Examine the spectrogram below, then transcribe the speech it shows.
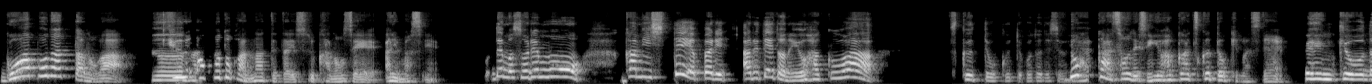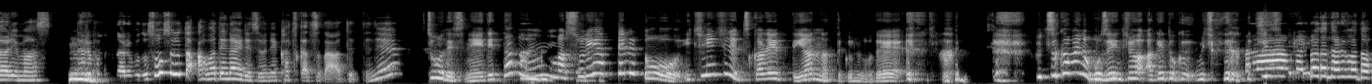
5アポだったのが9うん。アポとかになってたりする可能性ありますね。でもそれも加味して、やっぱりある程度の余白は作っておくってことですよね。どっかそうですね、余白は作っておきますね。勉強になります。なるほど、うん。なるほど。そうすると慌てないですよね。カツカツだって言ってね。そうですね。で、多分、まあ、それやってると、1日で疲れって嫌になってくるので、2日目の午前中は開けとくみたいなあ感じあ、なるほど、なるほど。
